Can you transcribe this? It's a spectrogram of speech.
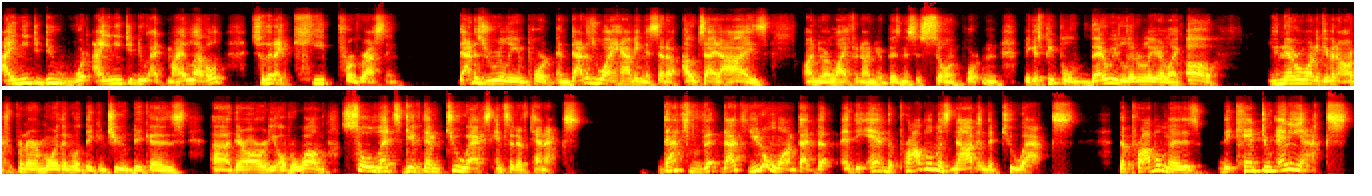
I need to do what I need to do at my level so that I keep progressing. That is really important, and that is why having a set of outside eyes on your life and on your business is so important because people very literally are like, oh, you never want to give an entrepreneur more than what they can chew because uh, they're already overwhelmed. So let's give them 2x instead of 10x. That's that's you don't want that. The, at the end, the problem is not in the 2x. The problem is they can't do any x.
